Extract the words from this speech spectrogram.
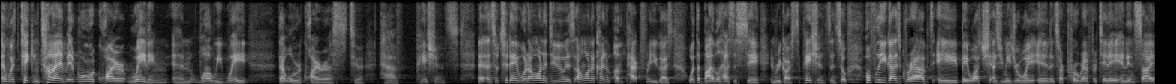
And with taking time, it will require waiting. And while we wait, that will require us to have patience. And, so today, what I want to do is I want to kind of unpack for you guys what the Bible has to say in regards to patience. And so hopefully, you guys grabbed a Baywatch as you made your way in. It's our program for today. And inside,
